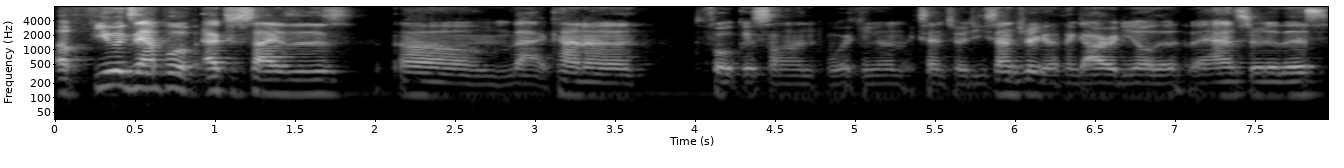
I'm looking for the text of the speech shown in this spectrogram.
a few example of exercises um, that kind of focus on working on eccentric eccentric. I think I already know the, the answer to this,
